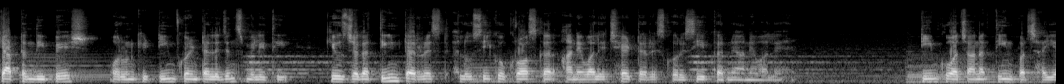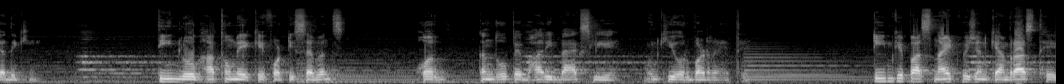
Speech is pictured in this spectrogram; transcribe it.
कैप्टन दीपेश और उनकी टीम को इंटेलिजेंस मिली थी कि उस जगह तीन टेररिस्ट एलओसी को क्रॉस कर आने वाले छह टेररिस्ट को रिसीव करने आने वाले हैं। टीम को अचानक तीन परछाइयाँ दिखी। तीन लोग हाथों में ए के फोर्टी और कंधों पे भारी बैग्स लिए उनकी ओर बढ़ रहे थे। टीम के पास नाइट विजन कैमरास थे,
